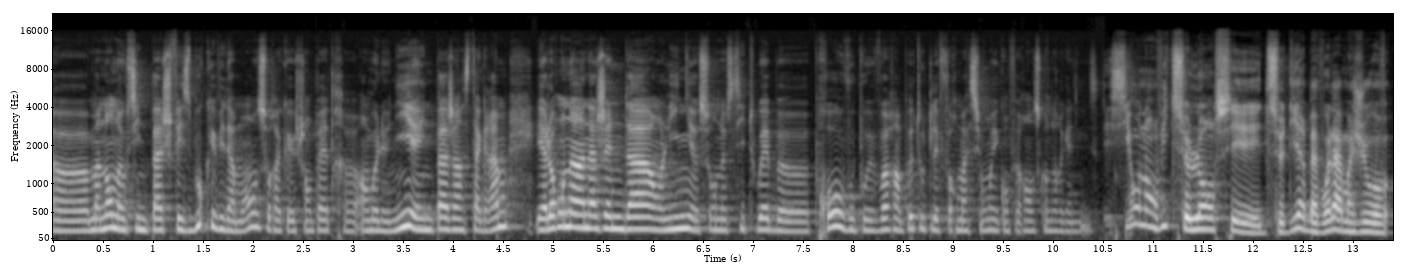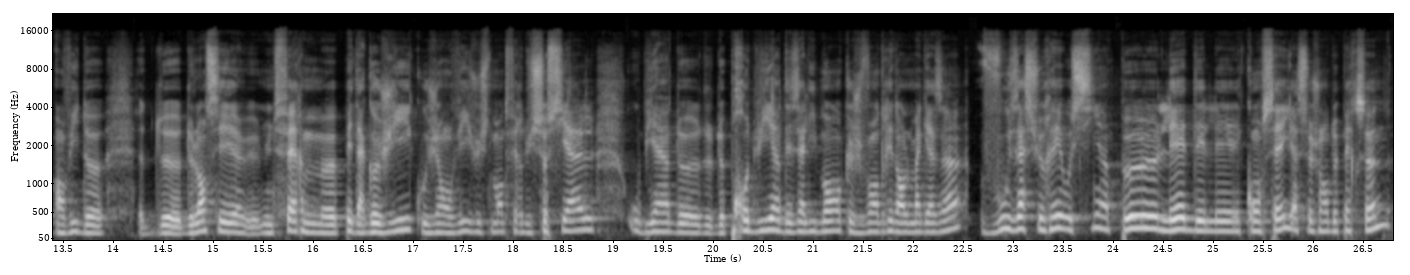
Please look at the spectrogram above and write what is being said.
Euh, maintenant, on a aussi une page Facebook, évidemment, sur Accueil Champêtre euh, en Wallonie, et une page Instagram. Et alors, on a un agenda en ligne sur notre site web euh, pro, où vous pouvez voir un peu toutes les formations et conférences qu'on organise. si on a envie de se lancer, de se dire, ben voilà, moi j'ai envie de, de, lancer une ferme pédagogique, où j'ai envie justement de faire du social, ou bien de, de produire des aliments que je vendrai dans le magasin, vous assurez aussi un peu l'aide et les conseils à ce genre de personnes?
